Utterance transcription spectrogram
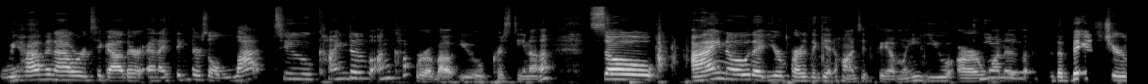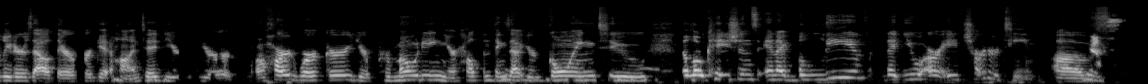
we have an hour together, and I think there's a lot to kind of uncover about you, Christina. So I know that you're part of the Get Haunted family. You are one of the biggest cheerleaders out there for Get Haunted. You're you're a hard worker. You're promoting. You're helping things out. You're going to the locations, and I believe that you are a charter team of. Yes.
